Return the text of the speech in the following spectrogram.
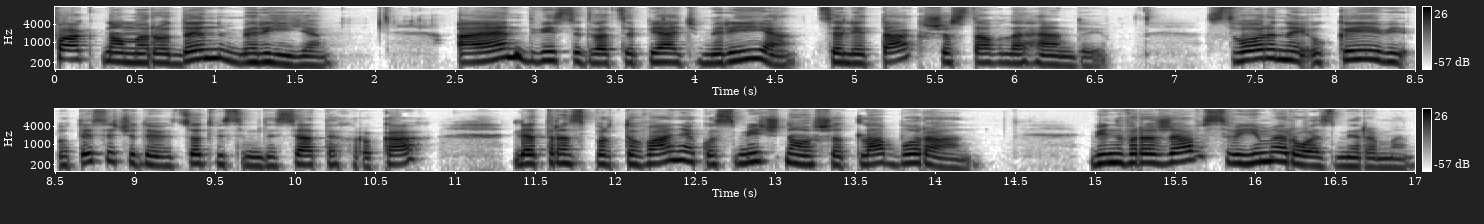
Факт номер один Мрія. АН-225 Мрія це літак, що став легендою. Створений у Києві у 1980-х роках для транспортування космічного шатла Буран. Він вражав своїми розмірами:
